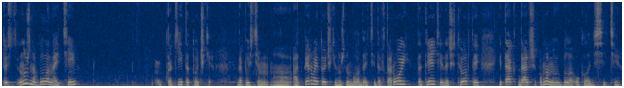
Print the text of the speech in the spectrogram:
То есть нужно было найти какие-то точки. Допустим, э, от первой точки нужно было дойти до второй, до третьей, до четвертой. И так дальше, по-моему, их было около десяти.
